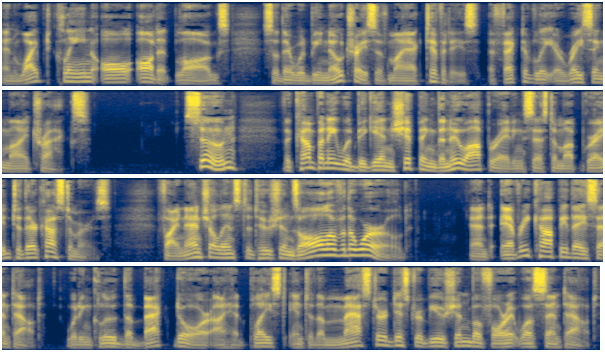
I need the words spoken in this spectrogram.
and wiped clean all audit logs so there would be no trace of my activities, effectively erasing my tracks. Soon, the company would begin shipping the new operating system upgrade to their customers, financial institutions all over the world, and every copy they sent out would include the back door I had placed into the master distribution before it was sent out,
